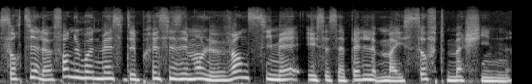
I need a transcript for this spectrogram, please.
sorti à la fin du mois de mai, c'était précisément le 26 mai et ça s'appelle My Soft Machine.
